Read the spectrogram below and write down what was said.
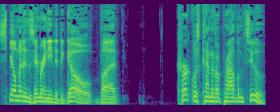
Spielman and Zimmer needed to go, but Kirk was kind of a problem too.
